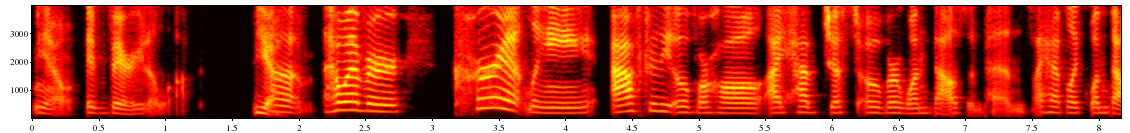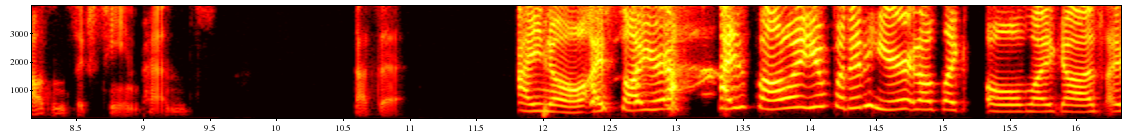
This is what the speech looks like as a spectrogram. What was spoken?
you know, it varied a lot. Yes. Um, however, currently, after the overhaul, I have just over 1,000 pens. I have like 1,016 pens. That's it. I know. I saw your, I saw what you put in here, and I was like, oh my gosh, I,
